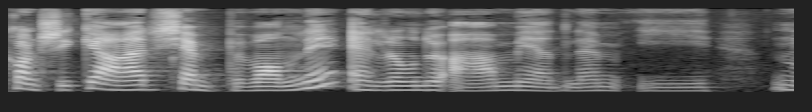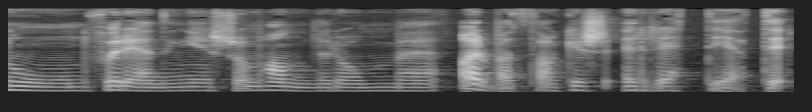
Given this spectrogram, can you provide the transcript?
kanskje ikke er kjempevanlig, eller om du er medlem i noen foreninger som handler om uh, arbeidstakers rettigheter.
